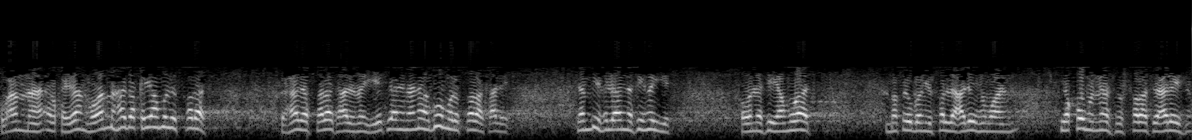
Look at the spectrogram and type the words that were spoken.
وأما القيام وأما هذا قيام للصلاة. فهذا الصلاة على الميت يعني معناه قوموا للصلاة عليه. تنبيه لأن فيه ميت أو أن فيه أموات. المطلوب أن يصلى عليهم وأن يقوم الناس بالصلاه عليهم.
